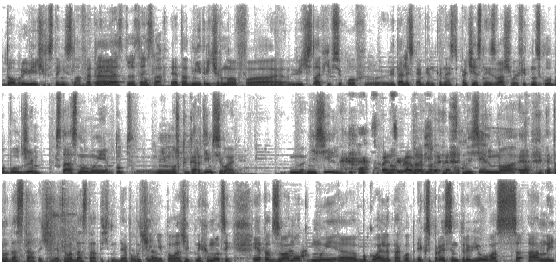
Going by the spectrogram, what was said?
добрый вечер, Станислав. Это, Приветствую, Станислав. это Дмитрий Чернов, э, Вячеслав Евсюков, э, Виталий Скобенко и Настя Почестный из вашего фитнес-клуба Булджим. Стас, ну мы тут немножко гордимся вами. Не сильно. Спасибо Но- да, но- не сильно, но э, этого достаточно. Этого достаточно для получения положительных эмоций. Этот звонок мы э, буквально так вот экспресс-интервью у вас с Анной.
